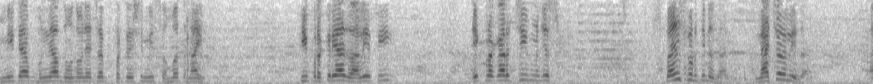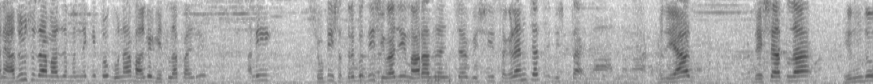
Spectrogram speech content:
मी त्या गुन्ह्या नोंदवण्याच्या प्रक्रियेशी मी सहमत नाही. ती प्रक्रिया झाली ती एक प्रकारची म्हणजे स्वयंस्फूर्तीने झाली नॅचरली झाली. आणि अजून सुद्धा माझं म्हणणं की तो गुन्हा मागे घेतला पाहिजे. आणि शेवटी छत्रपती शिवाजी महाराजांच्या विषयी सगळ्यांच्याच निष्ठा आहे म्हणजे या देशातला हिंदू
